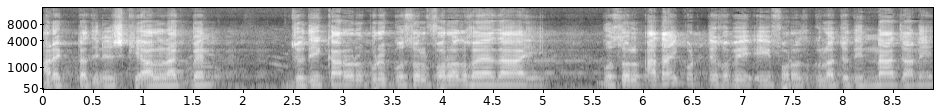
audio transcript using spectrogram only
আরেকটা জিনিস খেয়াল রাখবেন যদি কারোর উপরে গোসল ফরজ হয়ে যায়, গোসল আদায় করতে হবে, এই ফরজগুলা যদি না জানে,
